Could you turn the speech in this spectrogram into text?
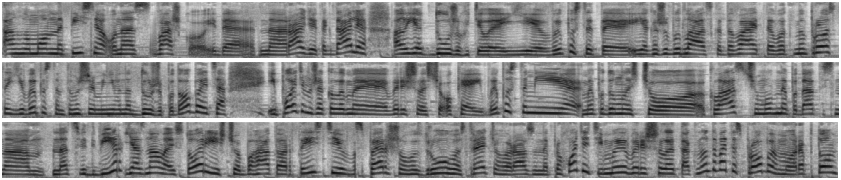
англомовна пісня у нас важко йде на радіо і так далі. Але я дуже хотіла її випустити. І Я кажу, будь ласка, давайте. От ми просто її випустимо, тому що мені вона дуже подобається. І потім, вже коли ми вирішили, що окей, випустимо самі ми подумали, що клас, чому б не податись на нацвідбір. Я знала історії, що багато артистів з першого, з другого, з третього разу не проходять, і ми вирішили так. Ну давайте спробуємо. Раптом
